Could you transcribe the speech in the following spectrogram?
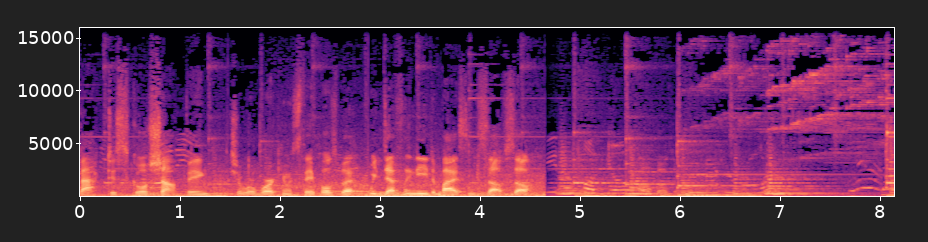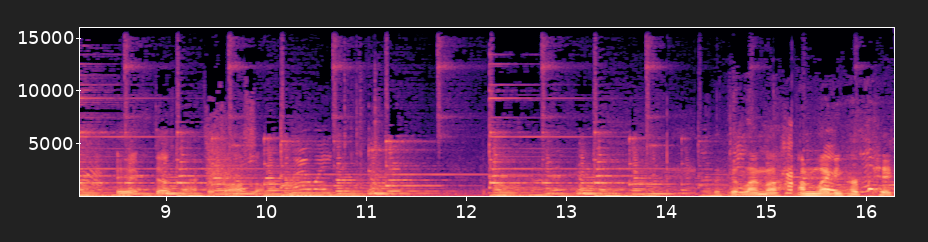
Back to school shopping. Actually, we're working with Staples, but we definitely need to buy some stuff, so. It does match, that's awesome. The dilemma. I'm letting her pick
